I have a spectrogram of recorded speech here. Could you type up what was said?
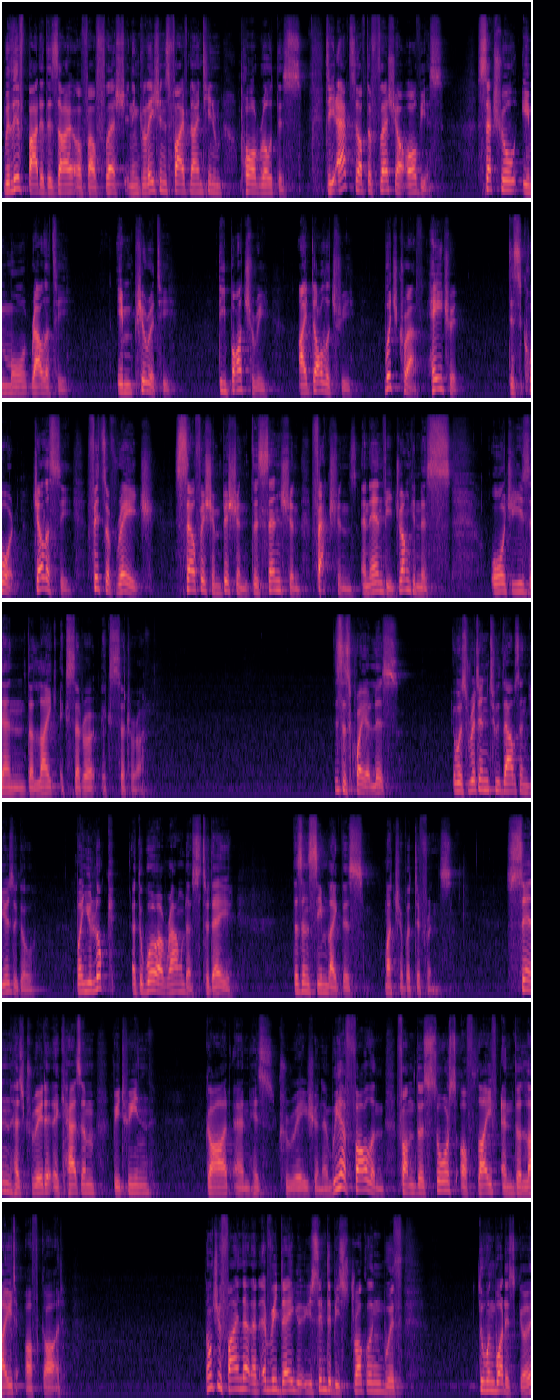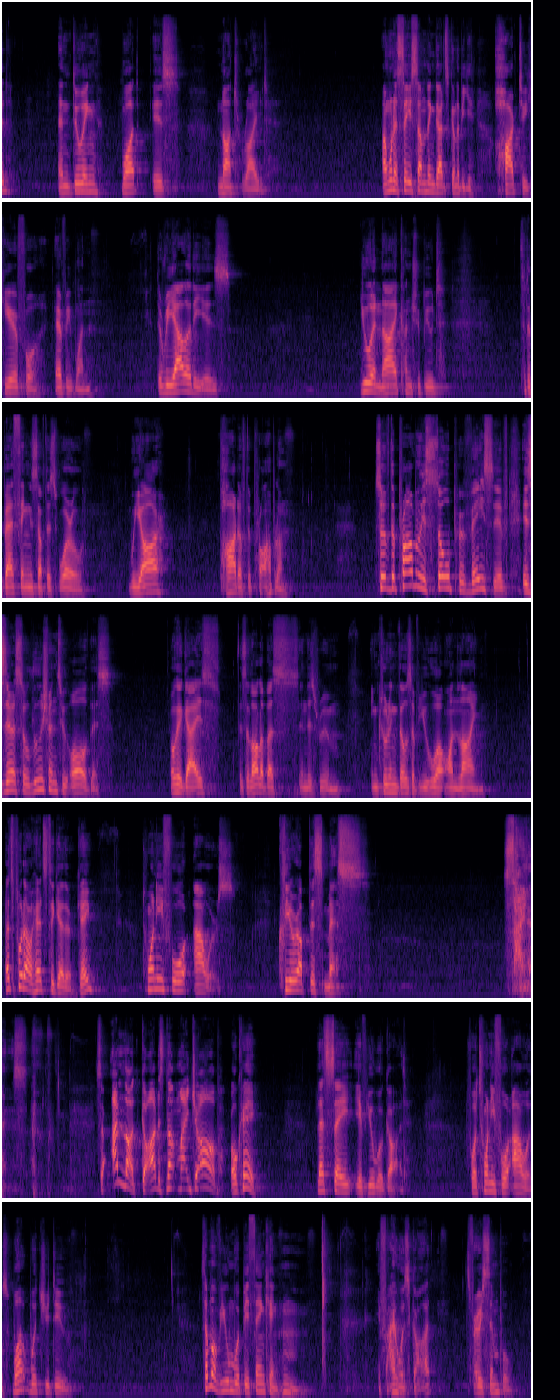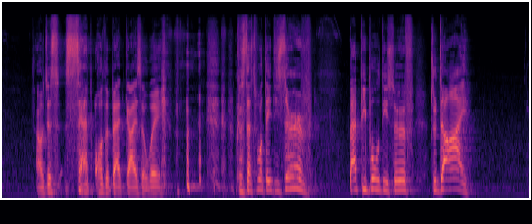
we live by the desire of our flesh. And in Galatians 5:19, Paul wrote this. The acts of the flesh are obvious: sexual immorality, impurity, debauchery, idolatry, witchcraft, hatred, discord, jealousy, fits of rage, selfish ambition, dissension, factions, and envy, drunkenness, orgies, and the like, etc., etc. This is quite a list. It was written 2,000 years ago. When you look at the world around us today, doesn't seem like there's much of a difference. Sin has created a chasm between God and His creation, and we have fallen from the source of life and the light of God. Don't you find that, that every day you, you seem to be struggling with doing what is good and doing what is not right? I'm going to say something that's going to be hard to hear for everyone. The reality is, you and I contribute to the bad things of this world. We are part of the problem. So, if the problem is so pervasive, is there a solution to all this? Okay, guys, there's a lot of us in this room, including those of you who are online. Let's put our heads together, okay? 24 hours clear up this mess. Silence. so I'm not God, it's not my job. Okay. Let's say if you were God for 24 hours, what would you do? Some of you would be thinking, hmm, if I was God, it's very simple. I'll just sap all the bad guys away because that's what they deserve. Bad people deserve to die.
